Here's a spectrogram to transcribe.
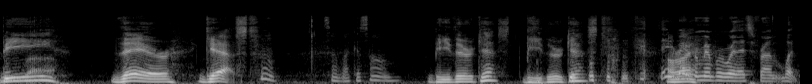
Be their guest. Sounds like a song. Be their guest. Be their guest. All remember where that's from? What?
